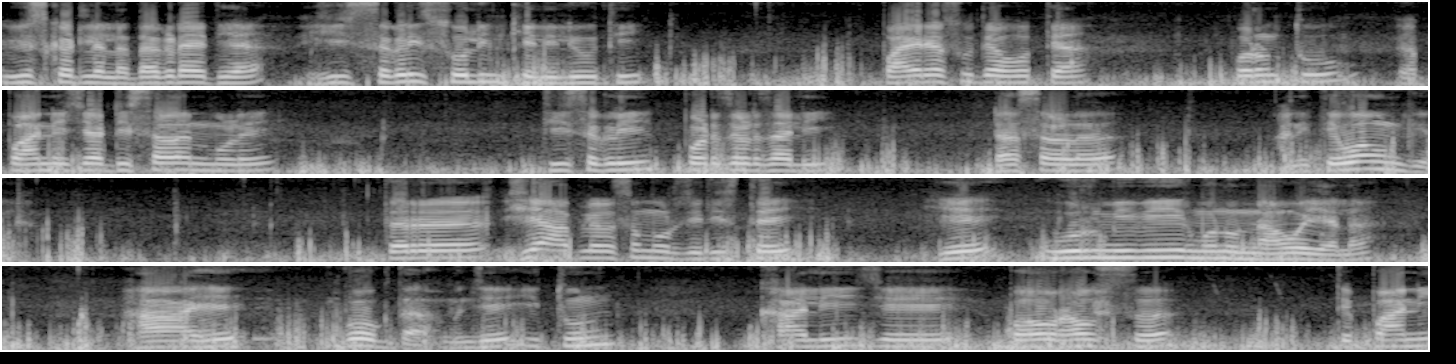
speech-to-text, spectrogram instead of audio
विस्कटलेला दगड आहेत या. ही सगळी सोलिंग केलेली होती. पायऱ्यासुद्धा होत्या परंतु या पाण्याच्या ढिसाळांमुळे ती सगळी पडझड झाली ढासळलं आणि ते वाहून गेलं. तर हे आपल्याला समोर जे दिसतंय हे उर्मिवीर म्हणून नाव आहे याला. हा आहे बोगदा. म्हणजे इथून खाली जे पॉवर हाऊसचं ते पाणी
